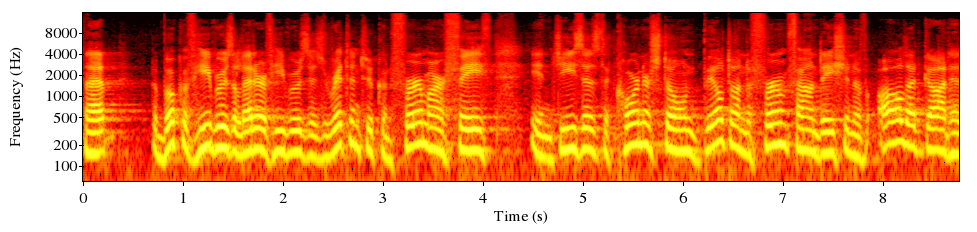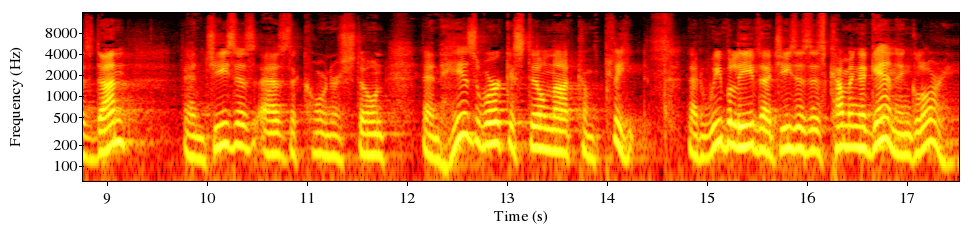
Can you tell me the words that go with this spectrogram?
That the book of Hebrews, the letter of Hebrews, is written to confirm our faith in Jesus, the cornerstone built on the firm foundation of all that God has done, and Jesus as the cornerstone. And his work is still not complete. That we believe that Jesus is coming again in glory.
